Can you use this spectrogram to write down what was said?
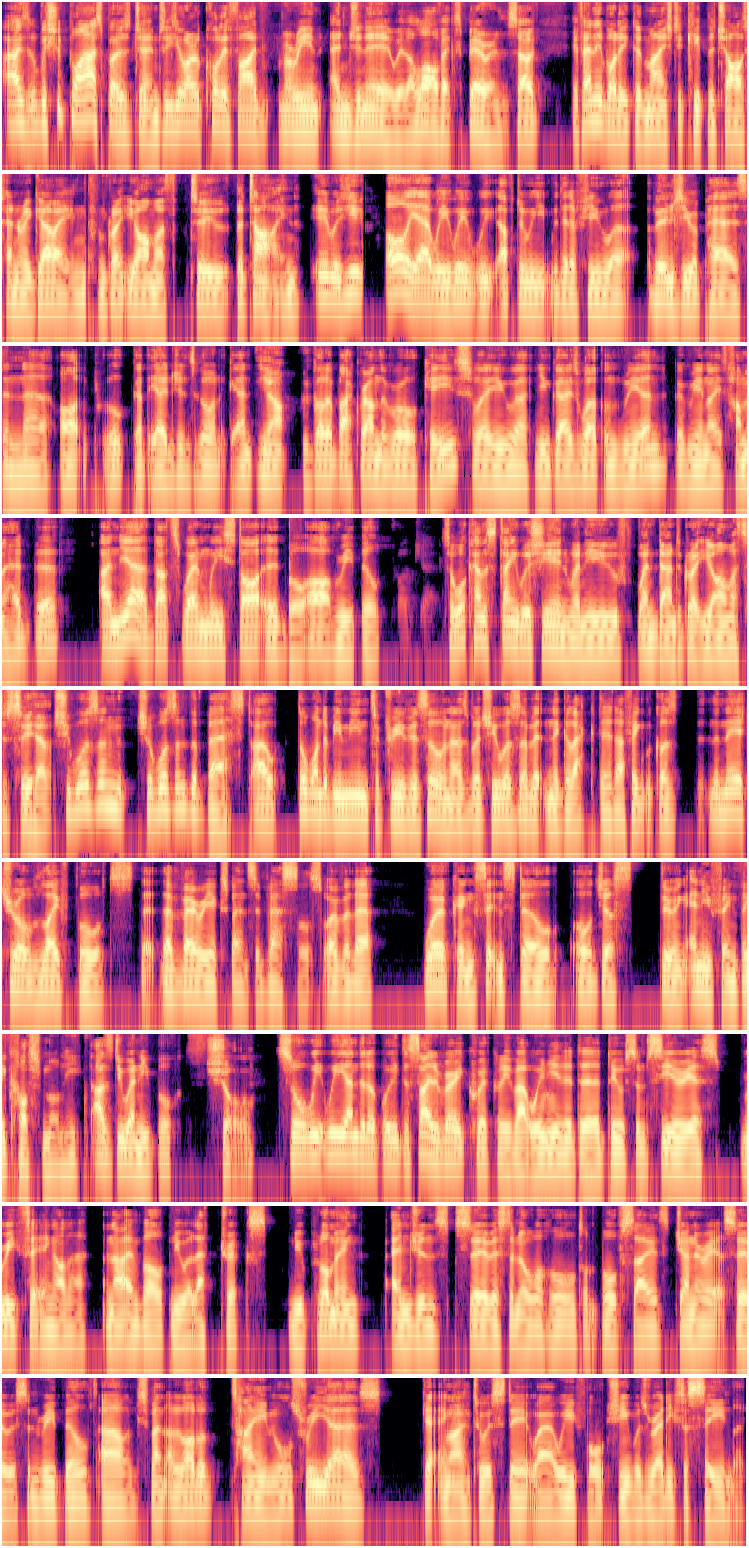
I, we should I suppose, James, you are a qualified marine engineer with a lot of experience. So if anybody could manage to keep the Charles Henry going from Great Yarmouth to the Tyne, it was you. Oh yeah, we we, we after we, we did a few uh, emergency repairs and uh, Hartlepool, got the engines going again. Yeah. We got it back around the Royal Quays where you uh, you guys welcomed me in, gave me a nice hammerhead berth, and yeah, that's when we started our rebuild project. So what kind of state was she in when you went down to Great Yarmouth to see her? She wasn't she wasn't the best. I don't want to be mean to previous owners, but she was a bit neglected. I think because the nature of lifeboats, they're, they're very expensive vessels. Whether they're working, sitting still, or just doing anything, they cost money, as do any boats. Sure. So we, we ended up, we decided very quickly that we needed to do some serious refitting on her. And that involved new electrics, new plumbing, engines serviced and overhauled on both sides, generator service and rebuild. Uh, we spent a lot of time, all three years, getting Right. to a state where we thought she was ready for sailing.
